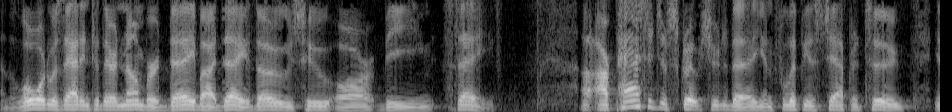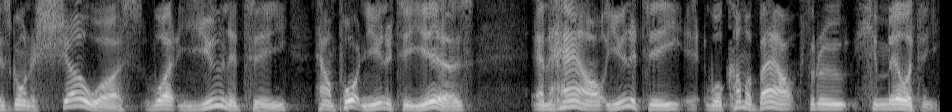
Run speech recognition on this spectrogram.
And the Lord was adding to their number day by day those who are being saved. Our passage of Scripture today in Philippians chapter 2 is going to show us what unity, how important unity is, and how unity will come about through humility.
